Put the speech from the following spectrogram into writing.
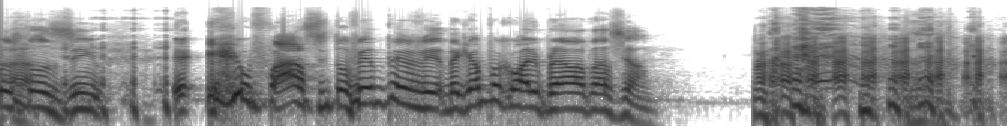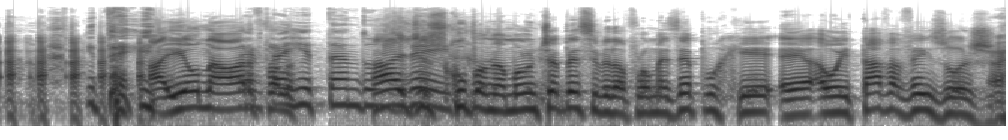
gostosinho. É, Eu faço e tô vendo TV. Daqui a pouco eu olho pra ela, ela tá assim, ó. Tem- Aí eu, na hora, Deve tá falo... irritando o Ai, jeito." desculpa, meu amor, não tinha percebido. Ela falou, mas é porque é a oitava vez hoje.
